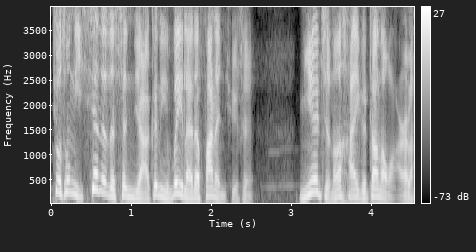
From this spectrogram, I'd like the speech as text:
就从你现在的身家跟你未来的发展趋势，你也只能含一个张脑丸了。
